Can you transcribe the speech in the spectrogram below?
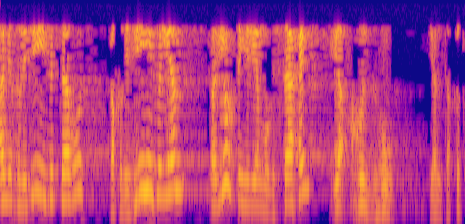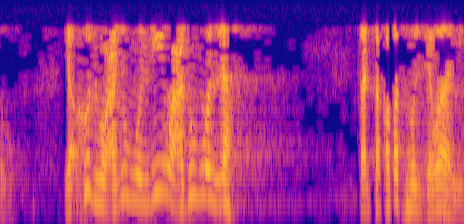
أن اقذفيه في التابوت فاقذفيه في اليم فليلقه اليم بالساحل يأخذه يلتقطه. يأخذه عدو لي وعدو له. فالتقطته الجواري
